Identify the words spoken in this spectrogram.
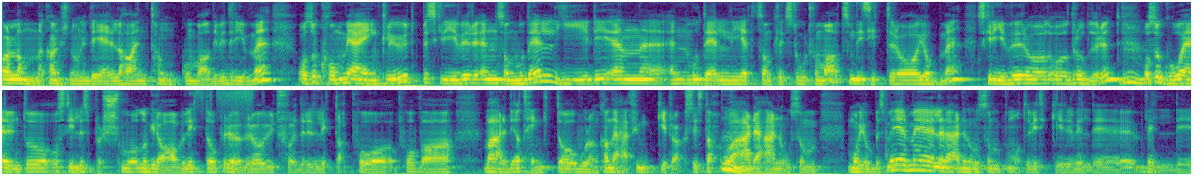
ha landa kanskje noen ideer eller ha en tanke om hva de vil drive med, og så kommer jeg egentlig ut, beskriver en sånn modell, gir de en, en modell modell i et sånt litt stort format som de sitter og jobber med. Skriver og, og drodler rundt. Mm. Og så går jeg rundt og, og, stiller spørsmål og graver litt og prøver å utfordre litt da, på, på hva, hva, er det de har tenkt, og hvordan kan det her funke i praksis. da, Og mm. er det her noe som må jobbes mer med, eller er det noe som på en måte virker veldig, veldig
